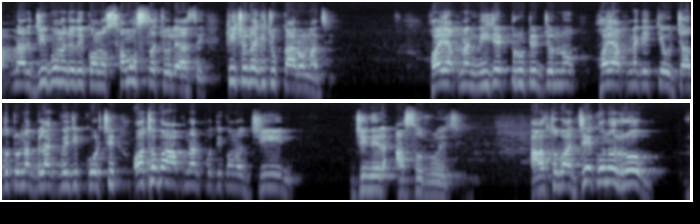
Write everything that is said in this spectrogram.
আপনার জীবনে যদি কোনো সমস্যা চলে আসে, কিছু না কিছু কারণ আছে। হয় আপনার নিজের ত্রুটির জন্য, হয় আপনাকে কেউ জাদুটোনা ব্ল্যাক ম্যাজিক করছে, অথবা আপনার প্রতি কোনো জিন জিনের আসর রয়েছে। অথবা যে কোনো রোগ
